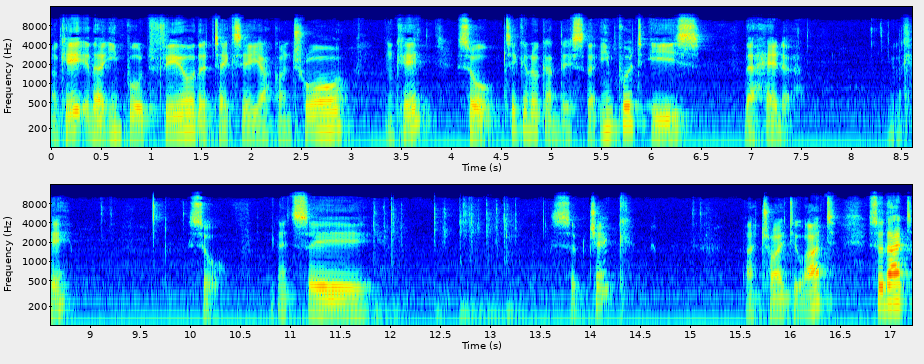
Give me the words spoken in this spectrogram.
Okay the input field the text area control. Okay so take a look at this. The input is the header. Okay so let's say subject I try to add so that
